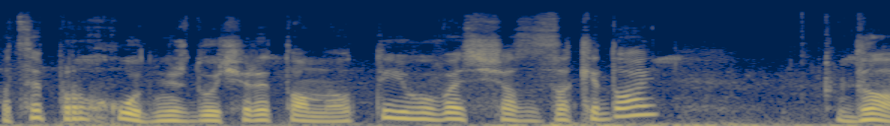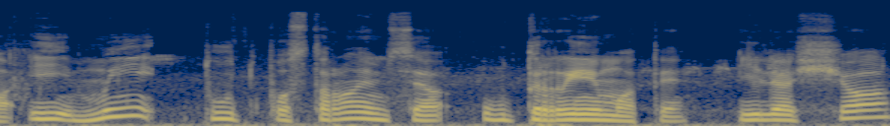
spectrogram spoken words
оце проход між очеретами. От ти його весь час закидай. Да, і ми тут постараємося утримати і ляща,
